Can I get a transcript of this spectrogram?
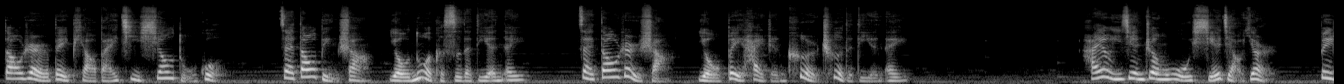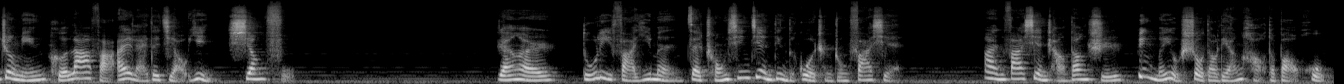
刀刃儿被漂白剂消毒过，在刀柄上有诺克斯的 DNA，在刀刃上有被害人科尔彻的 DNA。还有一件证物鞋脚印儿，被证明和拉法埃莱的脚印相符。然而，独立法医们在重新鉴定的过程中发现，案发现场当时并没有受到良好的保护。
